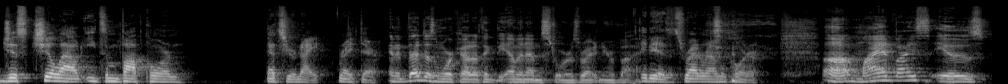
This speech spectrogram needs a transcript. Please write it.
Just chill out, eat some popcorn. That's your night right there. and if that doesn't work out, I think the M&M store is right nearby. It is. It's right around the corner. Uh, my advice is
